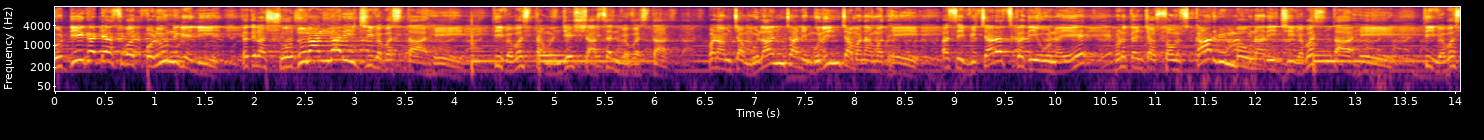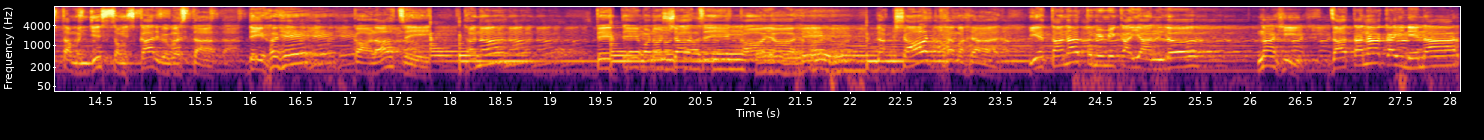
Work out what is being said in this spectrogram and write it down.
गुड्डी गड्ड्यासोबत पळून गेली तर तिला शोधून आणणारी जी व्यवस्था आहे. ती व्यवस्था म्हणजे शासन व्यवस्था. पण आमच्या मुलांच्या आणि मुलींच्या मनामध्ये असे विचारच कधी येऊ नये म्हणून त्यांच्या संस्कार बिंबवणारी जी व्यवस्था आहे. ती व्यवस्था म्हणजे संस्कार व्यवस्था. देह हे काळाचे धन ते ते मनुष्याचे काय आहे? लक्षात घ्या महाराज. येताना तुम्ही मी काही आणलं नाही. जाताना काही नेणार.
